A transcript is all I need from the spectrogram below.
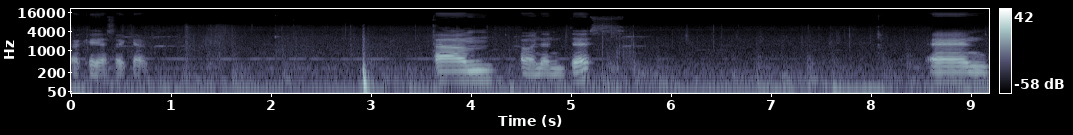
Okay, yes I can. Um, oh, and then this. And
